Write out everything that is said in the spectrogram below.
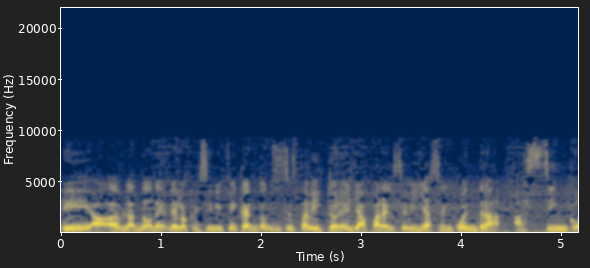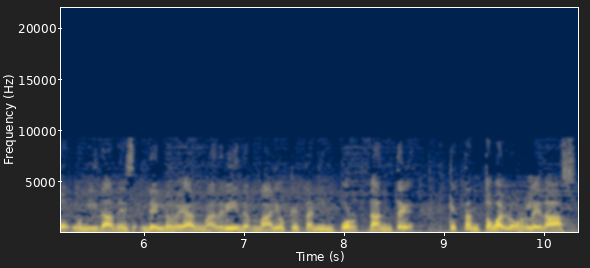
Y hablando de, lo que significa entonces esta victoria ya para el Sevilla se encuentra a cinco unidades del Real Madrid. Mario, ¿qué tan importante, qué tanto valor le das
